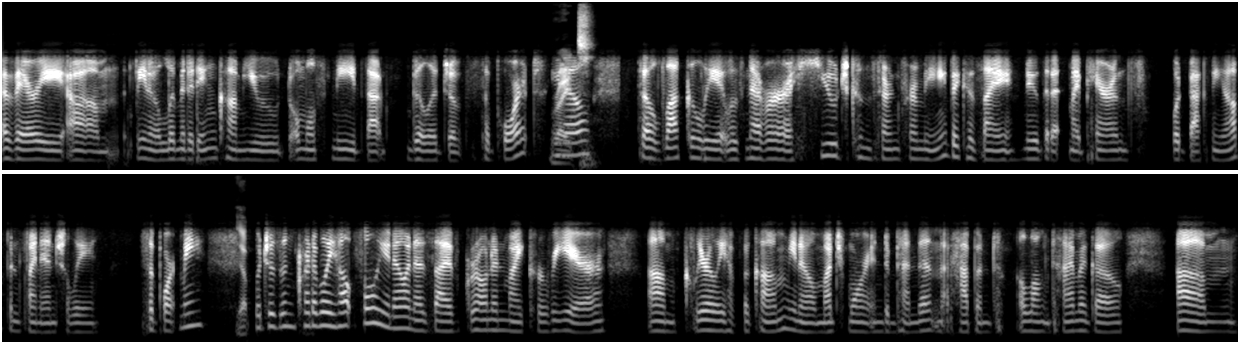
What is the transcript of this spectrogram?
a very um, you know limited income, you almost need that village of support. You Right. know. So luckily, it was never a huge concern for me because I knew that my parents would back me up and financially support me, Yep. which was incredibly helpful, you know. And as I've grown in my career, um, clearly have become, you know, much more independent. That happened a long time ago. Um,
